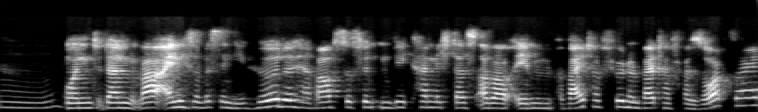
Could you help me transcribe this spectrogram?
Mhm. Und dann war eigentlich so ein bisschen die Hürde herauszufinden, wie kann ich das aber eben weiterführen und weiter versorgt sein.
